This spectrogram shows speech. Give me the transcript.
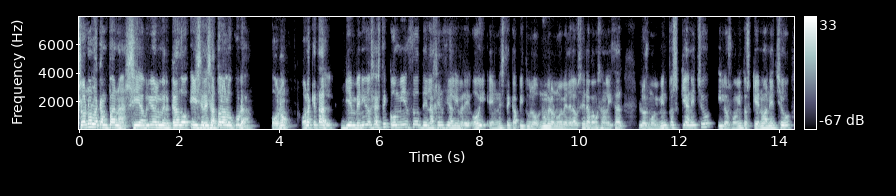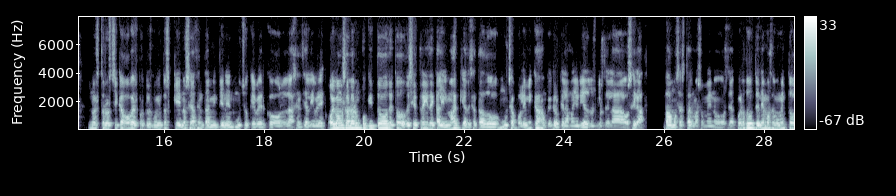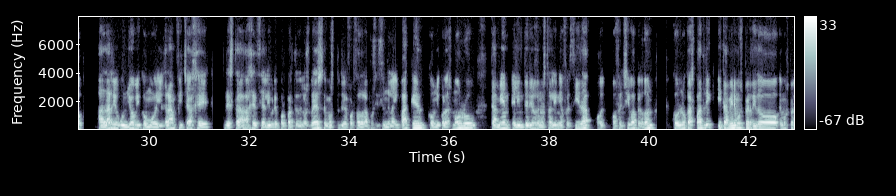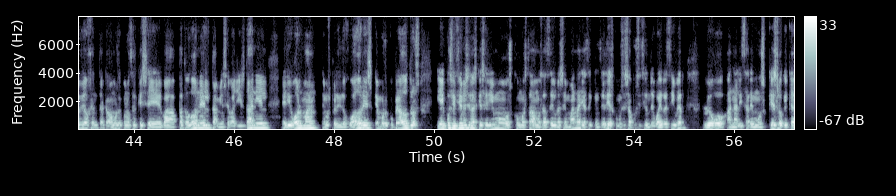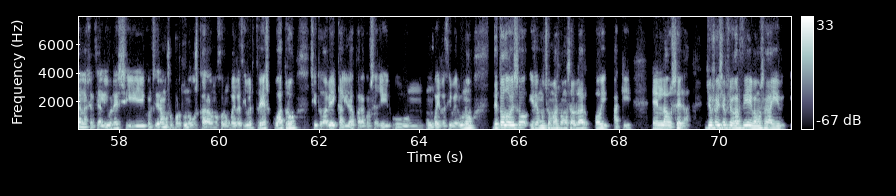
Sonó la campana, se abrió el mercado y se desató la locura. ¿O no? Hola, ¿qué tal? Bienvenidos a este comienzo de la Agencia Libre. Hoy, en este capítulo número 9 de la Osera, vamos a analizar los movimientos que han hecho y los movimientos que no han hecho nuestros Chicago Bears, porque los movimientos que no se hacen también tienen mucho que ver con la Agencia Libre. Hoy vamos a hablar un poquito de todo, de ese trade de Khalil Mack que ha desatado mucha polémica, aunque creo que la mayoría de los miembros de la Osera vamos a estar más o menos de acuerdo. Tenemos de momento a Larry como el gran fichaje de esta agencia libre por parte de los Bears. Hemos reforzado la posición de linebacker con Nicholas Morrow, también el interior de nuestra línea ofensiva, ofensiva perdón, con Lucas Patrick y también hemos perdido, hemos perdido gente. Acabamos de conocer que se va Pat O'Donnell, también se va Gis Daniel, Eddie Goldman, hemos perdido jugadores, hemos recuperado otros y hay posiciones en las que seguimos como estábamos hace una semana y hace 15 días, como es esa posición de wide receiver. Luego analizaremos qué es lo que queda en la agencia libre, si consideramos oportuno buscar a lo mejor un wide receiver 3, 4, si todavía hay calidad para conseguir un, un wide receiver 1. De todo eso y de mucho más vamos a hablar hoy aquí, en La Osera. Yo soy Sergio García y vamos a ir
